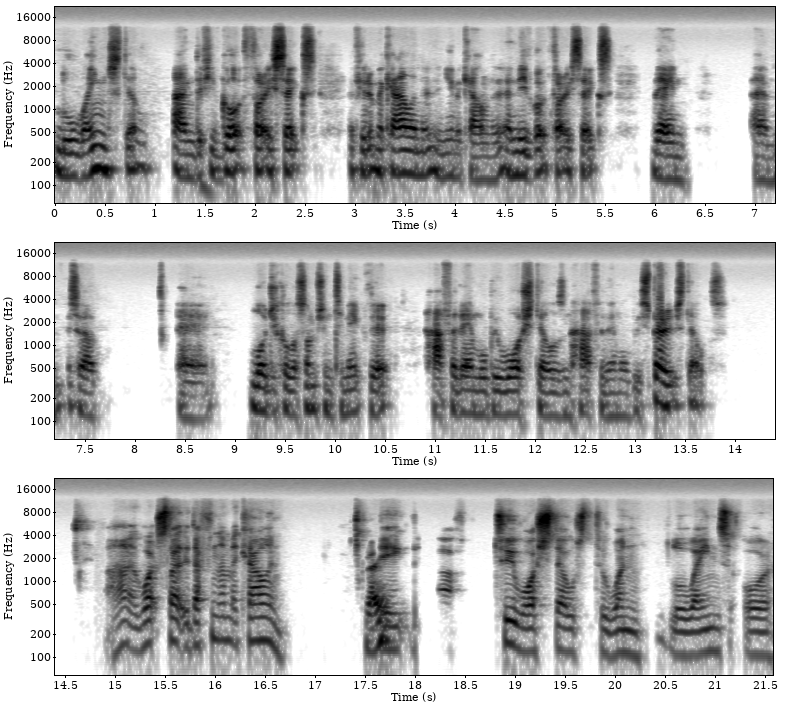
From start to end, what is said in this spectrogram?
low wine still. And if you've got 36, if you're at Macallan and the new Macallan and they've got 36, then um, it's a, a logical assumption to make that half of them will be wash stills and half of them will be spirit stills. Ah, it works slightly different at Macallan. Right. They, they have two wash stills to one low wines or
